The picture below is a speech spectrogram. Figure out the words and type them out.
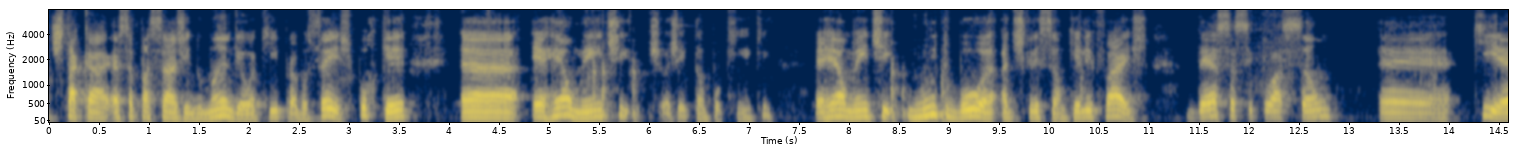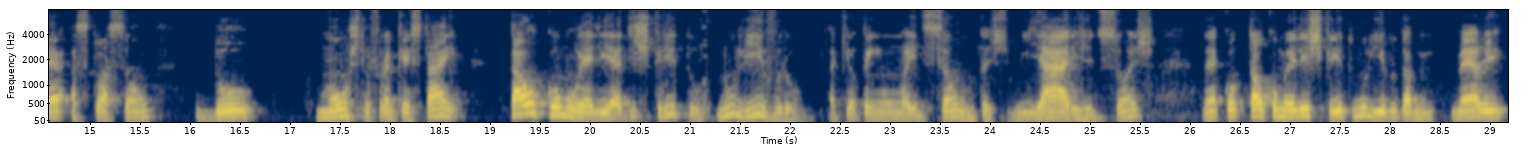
destacar essa passagem do Mangel aqui para vocês, porque é, é, realmente, deixa eu ajeitar um pouquinho aqui, é realmente muito boa a descrição que ele faz dessa situação é, que é a situação do monstro Frankenstein, tal como ele é descrito no livro, aqui eu tenho uma edição das milhares de edições, né, tal como ele é escrito no livro da Mary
